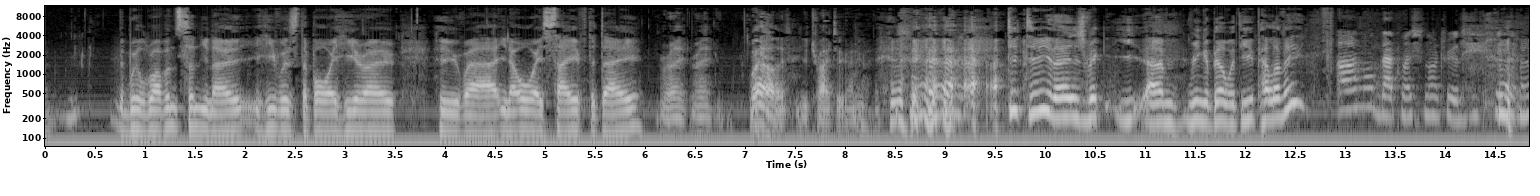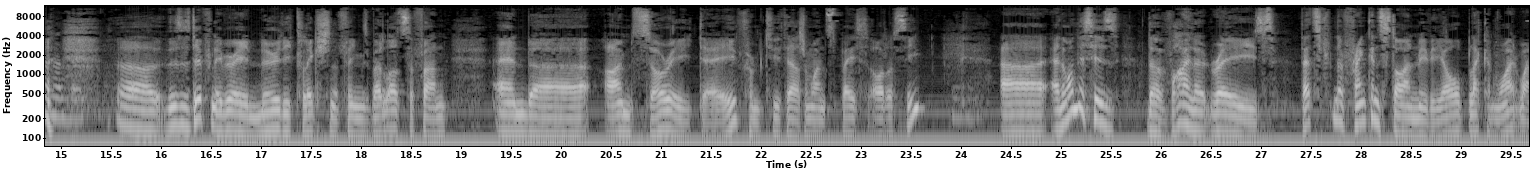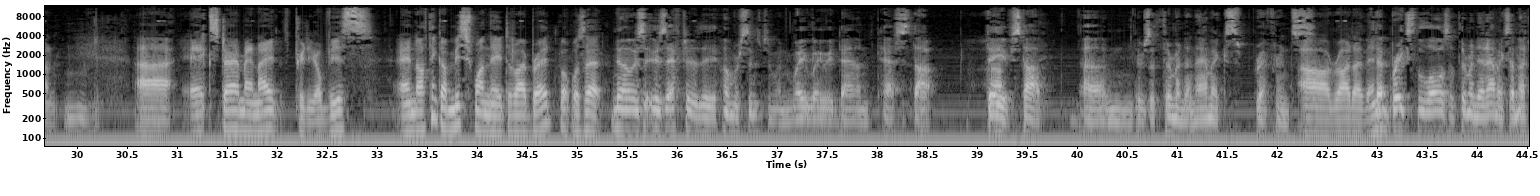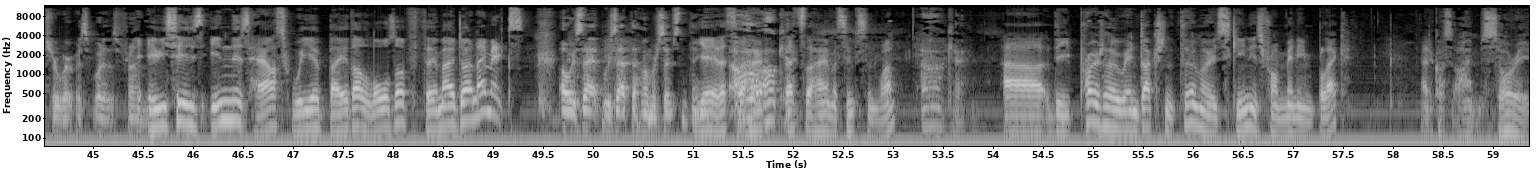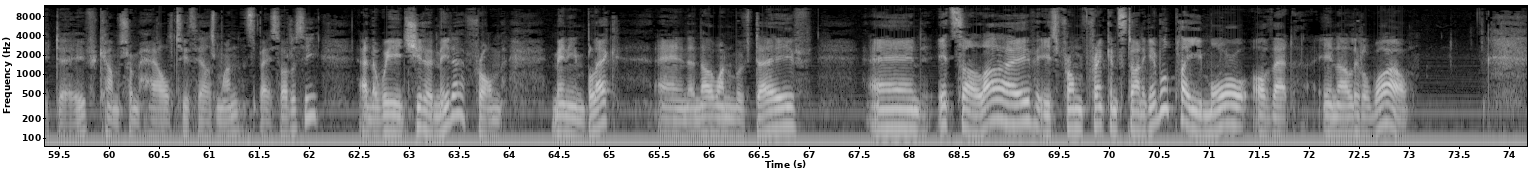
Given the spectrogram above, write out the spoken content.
Will Robinson? You know, he was the boy hero who uh, you know always saved the day. Right, right. Well, you try to anyway. do, do those Rick, you, um, ring a bell with you, Pallavi? Uh, not that much, not really. not that. Uh, this is definitely a very nerdy collection of things, but lots of fun. And uh, I'm sorry, Dave, from 2001: Space Odyssey. Uh, and the one that says the violet rays. That's from the Frankenstein movie, the old black and white one. Uh, exterminate. It's pretty obvious. And I think I missed one there. Did I, Brad? What was that? No, it was, it was after the Homer Simpson one, way, way, way down past stop. Dave, stop. Um, there's a thermodynamics reference. Oh, righto then. that breaks the laws of thermodynamics. I'm not sure where it was, what it was from. He says, "In this house, we obey the laws of thermodynamics." Oh, is that was that the Homer Simpson thing? Yeah, that's the oh, Ho- okay. that's the Homer Simpson one. Oh, okay. Uh, the proto-induction thermo skin is from Men in Black. And of course, I'm sorry, Dave, comes from HAL 2001 Space Odyssey. And the weird shitometer from Men in Black. And another one with Dave. And It's Alive is from Frankenstein again. We'll play you more of that in a little while.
